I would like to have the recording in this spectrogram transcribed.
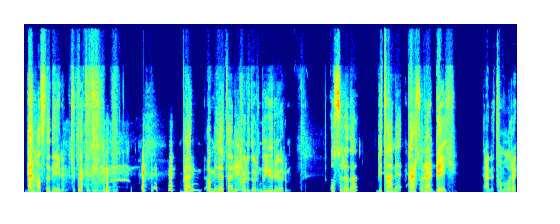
Ben hasta değilim. Çıplak da değilim. ben ameliyathane koridorunda yürüyorum. O sırada bir tane personel bey yani tam olarak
